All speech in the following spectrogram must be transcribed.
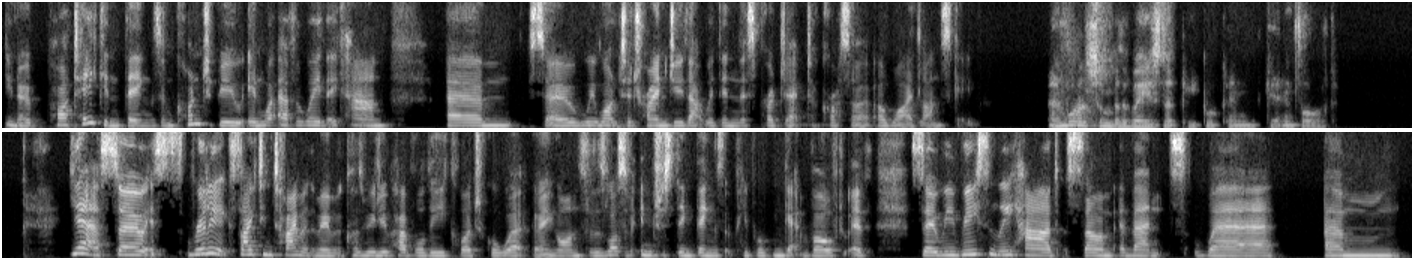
you know, partake in things and contribute in whatever way they can. Um, so we want to try and do that within this project across a, a wide landscape. And what are some of the ways that people can get involved? Yeah, so it's really exciting time at the moment because we do have all the ecological work going on. So there's lots of interesting things that people can get involved with. So we recently had some events where um,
